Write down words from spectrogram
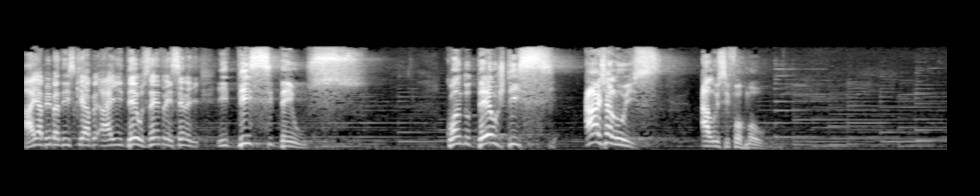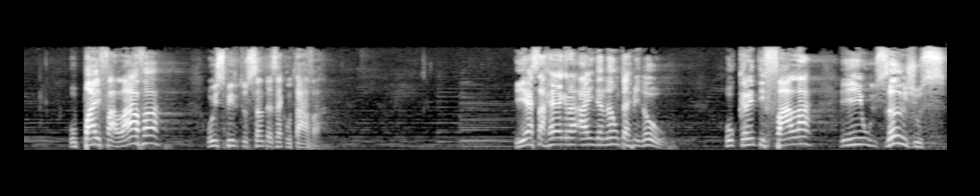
Aí a Bíblia diz que aí Deus entra em cena e disse Deus. Quando Deus disse, haja luz, a luz se formou. O Pai falava, o Espírito Santo executava. E essa regra ainda não terminou. O crente fala e os anjos,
